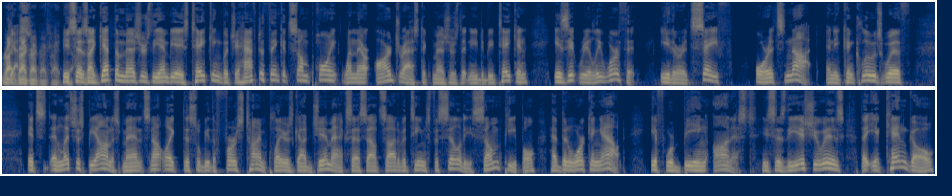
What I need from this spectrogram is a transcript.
right, Yes. right, right, right, right. He yeah. says, I get the measures the NBA is taking, but you have to think at some point when there are drastic measures that need to be taken, is it really worth it? Either it's safe or it's not. And he concludes with, it's and let's just be honest, man, it's not like this will be the first time players got gym access outside of a team's facility. Some people have been working out. If we're being honest, he says the issue is that you can go,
